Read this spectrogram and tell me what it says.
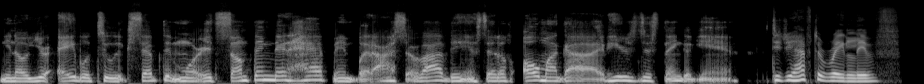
you know, you're able to accept it more. It's something that happened, but I survived it instead of, oh my God, here's this thing again. Did you have to relive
